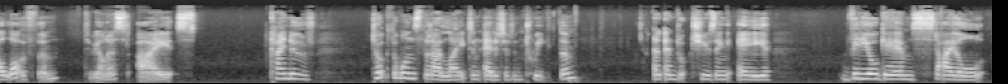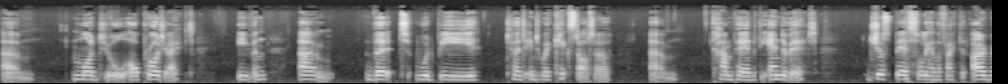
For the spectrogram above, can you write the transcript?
a lot of them, to be honest. I kind of took the ones that I liked and edited and tweaked them and ended up choosing a video game style um, module or project, even, um, that would be turned into a Kickstarter um, campaign at the end of it, just based solely on the fact that I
